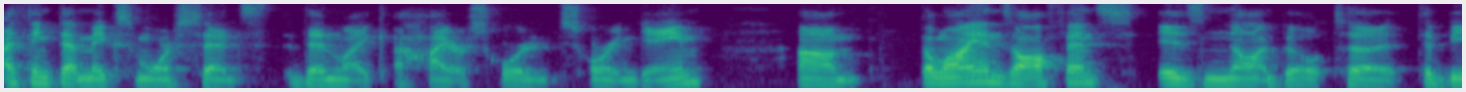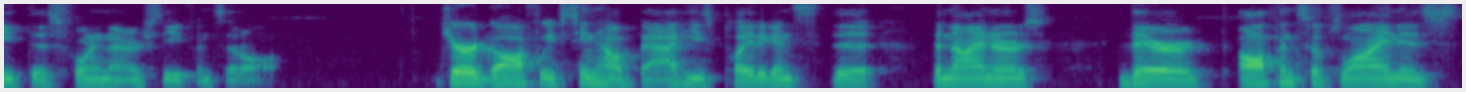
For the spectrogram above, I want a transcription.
I think that makes more sense than like a higher scored scoring game. Um, the Lions offense is not built to to beat this 49ers defense at all. Jared Goff, we've seen how bad he's played against the the Niners. Their offensive line is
